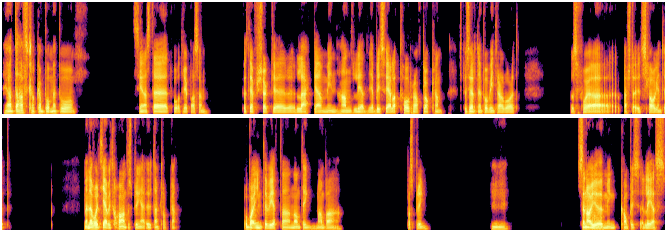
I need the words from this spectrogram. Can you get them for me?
Jag har inte haft klockan på mig på senaste två, tre passen. För att jag försöker läka min handled. Jag blir så jävla torr av klockan. Speciellt nu på vinterhalvåret. Och så får jag värsta utslagen typ. Men det har varit jävligt skönt att springa utan klocka. Och bara inte veta någonting. Man bara... Bara spring. Mm. Sen har ju min kompis Elias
